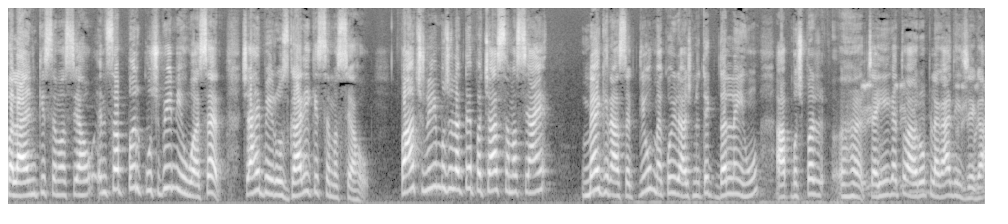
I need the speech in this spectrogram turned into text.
पलायन की समस्या हो इन सब पर कुछ भी नहीं हुआ सर। चाहे बेरोजगारी की समस्या हो। पाँच नहीं मुझे लगता है पचास समस्याएँ मैं गिना सकती हूँ मैं कोई राजनीतिक दल नहीं हूँ आप मुझ पर चाहिएगा तो आरोप लगा दीजिएगा।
